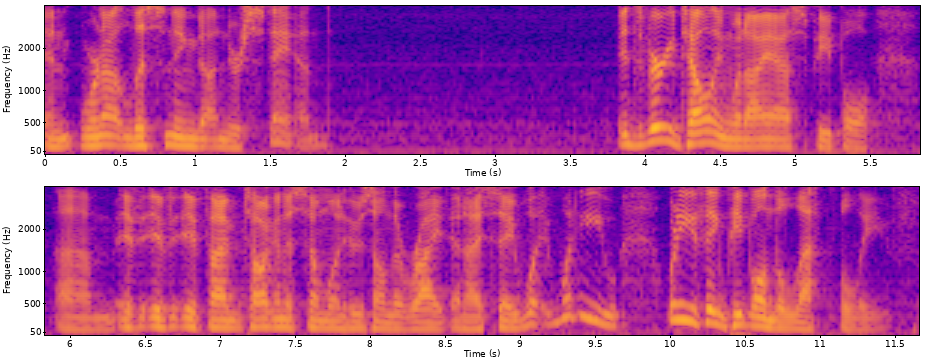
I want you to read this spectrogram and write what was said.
and we're not listening to understand it's very telling when I ask people um, if, if if I'm talking to someone who's on the right and I say what what do you what do you think people on the left believe?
